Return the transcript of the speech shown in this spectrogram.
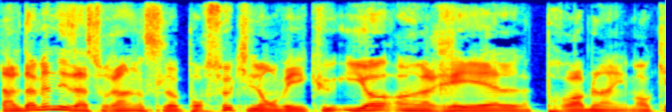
dans le domaine des assurances, là, pour ceux qui l'ont vécu, il y a un réel problème. OK?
